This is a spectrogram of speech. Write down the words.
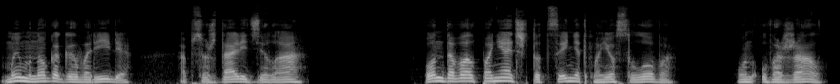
Мы много говорили, обсуждали дела. Он давал понять, что ценит мое слово. Он уважал.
